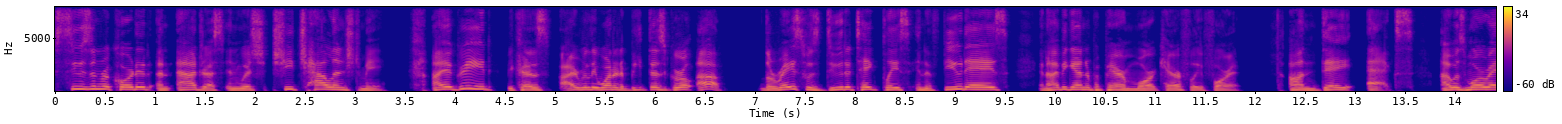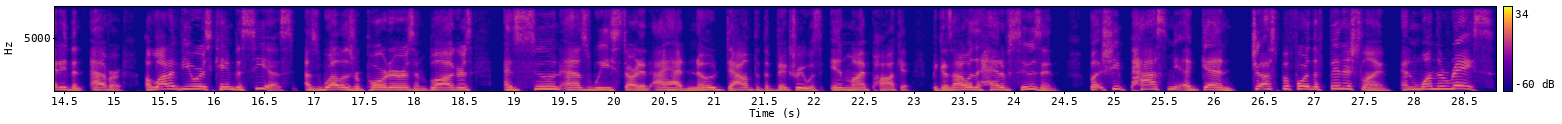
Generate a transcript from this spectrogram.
Susan recorded an address in which she challenged me. I agreed because I really wanted to beat this girl up. The race was due to take place in a few days, and I began to prepare more carefully for it. On day X, I was more ready than ever. A lot of viewers came to see us, as well as reporters and bloggers. As soon as we started, I had no doubt that the victory was in my pocket because I was ahead of Susan but she passed me again just before the finish line and won the race.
